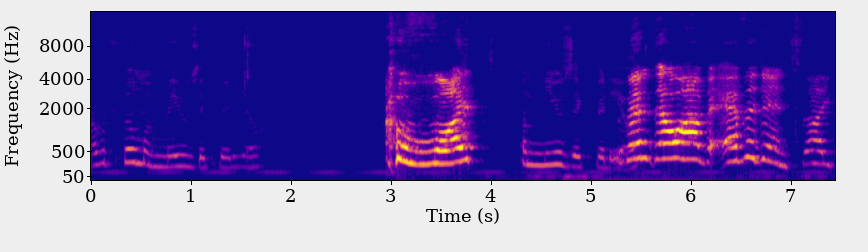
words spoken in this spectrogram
I would film a music video. A what? A music video. Then they'll have evidence like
